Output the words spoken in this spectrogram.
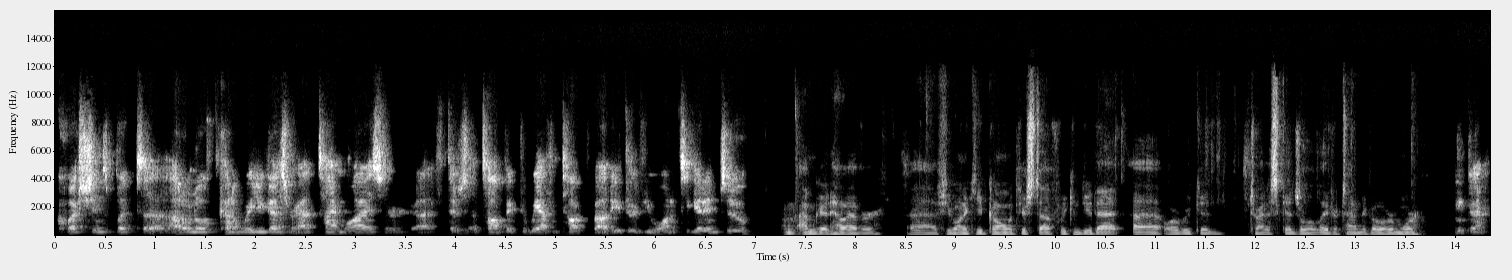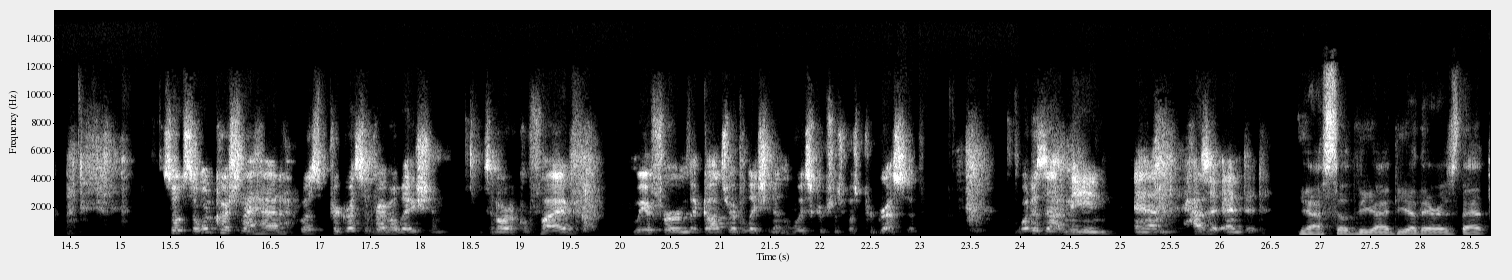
questions, but uh, I don't know kind of where you guys are at time wise, or uh, if there's a topic that we haven't talked about either. If you wanted to get into. I'm, I'm good. However, uh, if you want to keep going with your stuff, we can do that, uh, or we could try to schedule a later time to go over more. Okay. So, so one question I had was progressive revelation. It's in Article Five. We affirm that God's revelation in the Holy Scriptures was progressive. What does that mean, and has it ended? Yeah. So the idea there is that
